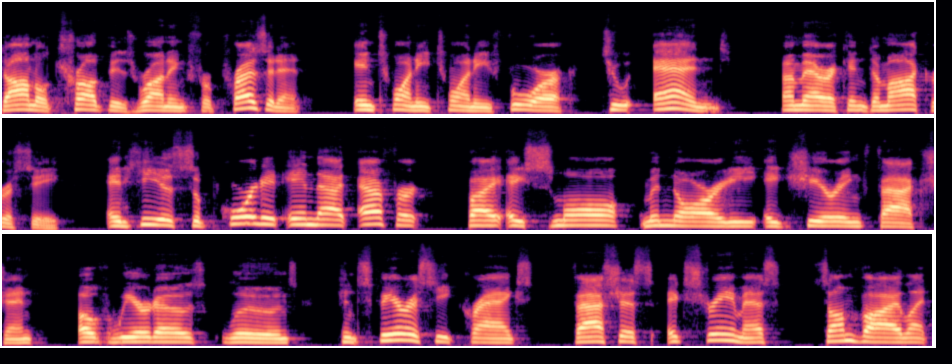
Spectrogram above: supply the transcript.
Donald Trump is running for president in 2024 to end American democracy. And he is supported in that effort by a small minority, a cheering faction of weirdos, loons, conspiracy cranks, fascist extremists, some violent,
